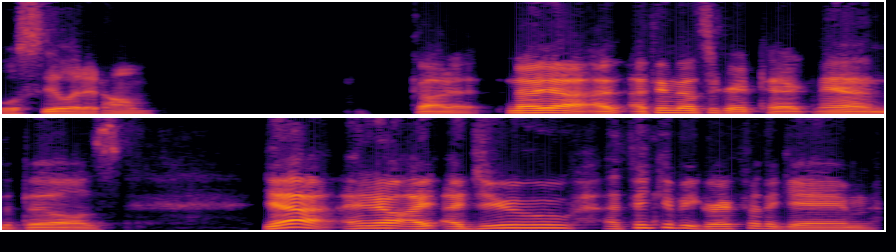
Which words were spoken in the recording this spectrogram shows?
will seal it at home. Got it. No, yeah, I, I think that's a great pick, man. The Bills. Yeah, I know. I, I do. I think it'd be great for the game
